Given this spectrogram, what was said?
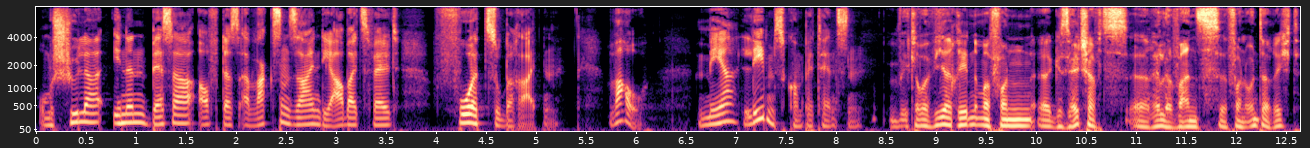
um SchülerInnen besser auf das Erwachsensein, die Arbeitswelt vorzubereiten. Wow, mehr Lebenskompetenzen. Ich glaube, wir reden immer von äh, Gesellschaftsrelevanz äh, von Unterricht.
